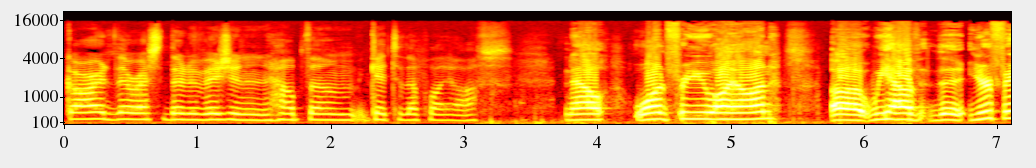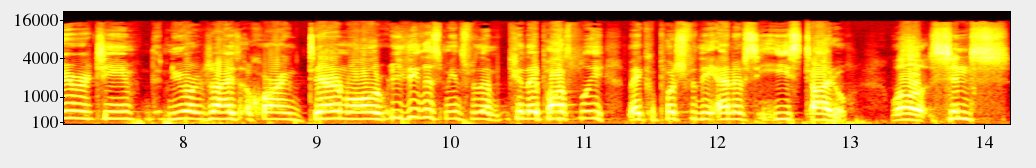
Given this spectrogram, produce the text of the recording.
guard the rest of their division and help them get to the playoffs. Now, one for you, Ayan. Uh, we have the your favorite team, the New York Giants, acquiring Darren Waller. What do you think this means for them? Can they possibly make a push for the NFC East title? Well, since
